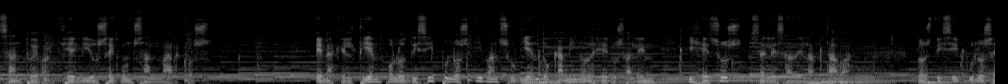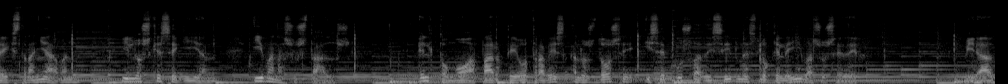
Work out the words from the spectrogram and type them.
Santo Evangelio según San Marcos. En aquel tiempo los discípulos iban subiendo camino de Jerusalén y Jesús se les adelantaba. Los discípulos se extrañaban y los que seguían iban asustados. Él tomó aparte otra vez a los doce y se puso a decirles lo que le iba a suceder. Mirad,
